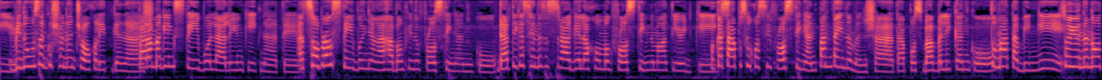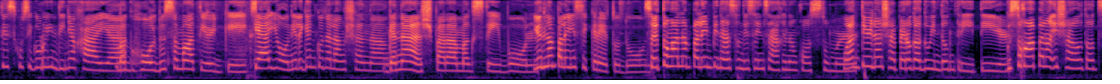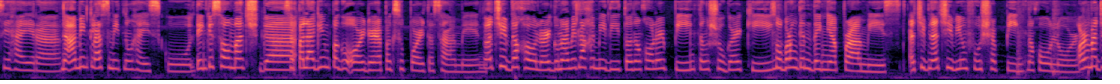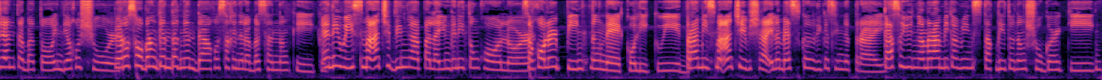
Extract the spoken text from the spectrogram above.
tier, binuhusan ko siya ng chocolate ganache para maging stable lalo yung cake natin. At sobrang stable niya nga habang pinofrostingan ko. Dati kasi nasa-struggle ako mag-frosting ng mga tiered cakes. Pagkatapos ko kasi frostingan, pantay naman siya. Tapos babalikan ko, tumatabingi. So yun, na-notice ko siguro hindi niya kaya mag-hold dun sa mga tiered cakes. Kaya yun, nilagyan ko na lang siya ng ganache para mag-stable. Yun lang pala yung sikreto doon. So ito nga lang pala yung pinasang design sa akin ng customer. One tier lang siya pero gagawin daw three tier. Gusto ko nga palang i-shoutout si Hyra na aming classmate nung high school. Thank you so much ga sa palaging pag-order at pag-suporta sa amin. To achieve the color, gumamit lang kami dito ng color pink ng Sugar King. Sobrang ganda niya, promise. Achieve na achieve yung fuchsia pink na color. Or magenta ba to? Hindi ako sure. Pero sobrang gandang-ganda ako sa kinalabasan ng cake. Anyways, ma-achieve din nga pala yung ganitong color sa color pink ng Neko liquid. Promise, ma-achieve siya. Ilang beses ko na din kasing na-try. Kaso yun nga, marami kaming stock dito ng Sugar King.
